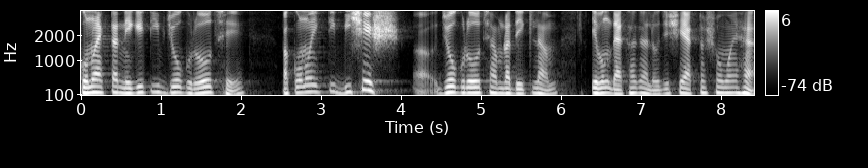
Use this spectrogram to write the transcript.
কোনো একটা নেগেটিভ যোগ রয়েছে বা কোনো একটি বিশেষ যোগ রয়েছে আমরা দেখলাম এবং দেখা গেল যে সে একটা সময় হ্যাঁ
